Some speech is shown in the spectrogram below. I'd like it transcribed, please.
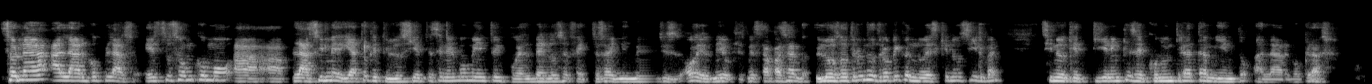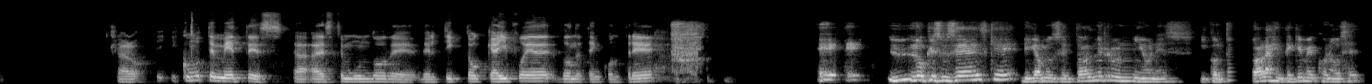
son a, largo plazo. Estos son como a, plazo inmediato que tú los sientes en el momento y puedes ver los efectos ahí mismo y dices, oh Dios mío, ¿qué me está pasando? Los otros neutrópicos no es que no sirvan, sino que tienen que ser con un tratamiento a largo plazo. Claro. ¿Y cómo te metes a, este mundo de, del TikTok? Que ahí fue donde te encontré. Eh, eh, lo que sucede es que, digamos, en todas mis reuniones y con toda la gente que me conoce,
